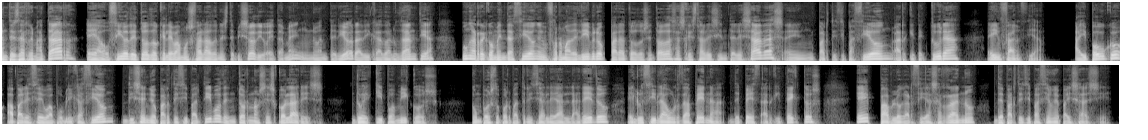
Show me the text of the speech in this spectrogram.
Antes de rematar, e ao fío de todo o que levamos falado neste episodio e tamén no anterior adicado a Ludantia, unha recomendación en forma de libro para todos e todas as que estades interesadas en participación, arquitectura e infancia. Hai pouco apareceu a publicación Diseño participativo de entornos escolares do equipo Micos, composto por Patricia Leal Laredo e Lucila Urdapena de Pez Arquitectos e Pablo García Serrano de Participación e Paisaxe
